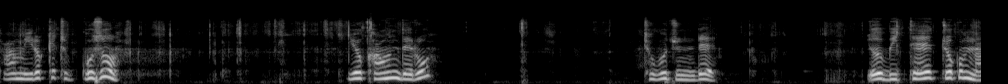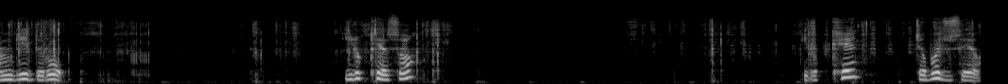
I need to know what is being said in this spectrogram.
다음 이렇게 접고서 이 가운데로 접어주는데 요 밑에 조금 남기도록 이렇게 해서 이렇게 접어주세요.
